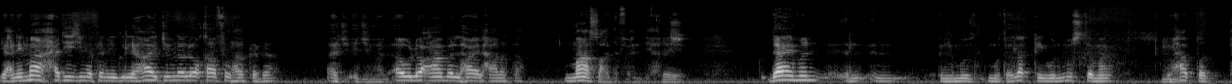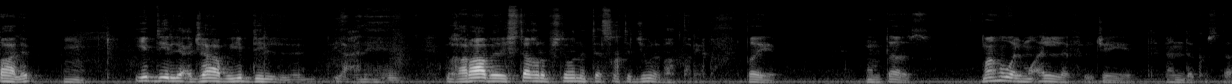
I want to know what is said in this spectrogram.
يعني ما حد يجي مثلا يقول لي هاي الجمله لو قافلها كذا أجمل أو لو عامل هاي الحركة ما صادف عندي هذا إيه الشيء دائما المتلقي والمستمع. وحتى الطالب. يبدي الإعجاب ويبدي يعني الغرابة يستغرب شلون أنت صغت الجملة بهالطريقة. طيب ممتاز. ما هو المؤلف الجيد عندك أستاذ؟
